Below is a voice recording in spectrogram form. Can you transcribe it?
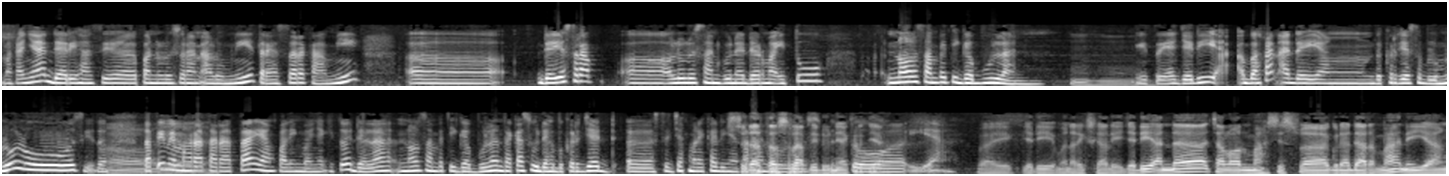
Makanya dari hasil penelusuran alumni tracer kami eh, daya serap eh, lulusan Gunadarma itu 0 sampai 3 bulan Mhm. gitu ya. Jadi bahkan ada yang bekerja sebelum lulus gitu. Oh, Tapi iya, memang iya. rata-rata yang paling banyak itu adalah 0 sampai 3 bulan mereka sudah bekerja eh, sejak mereka dinyatakan Sudah terserap lulus. di dunia Betul, kerja. iya. Baik, jadi menarik sekali. Jadi Anda calon mahasiswa Gunadarma nih yang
